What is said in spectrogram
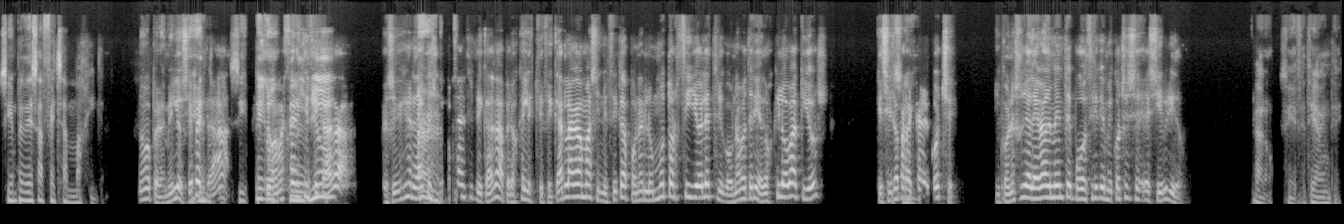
siempre de esas fechas mágicas. No, pero Emilio, sí es verdad. sí, Tu gama pero, está pero yo, electrificada. Pero sí que es verdad que su gama está electrificada, pero es que electrificar la gama significa ponerle un motorcillo eléctrico a una batería de 2 kilovatios que sirva para cargar el coche. Y con eso ya legalmente puedo decir que mi coche es, es híbrido. claro, sí, efectivamente.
